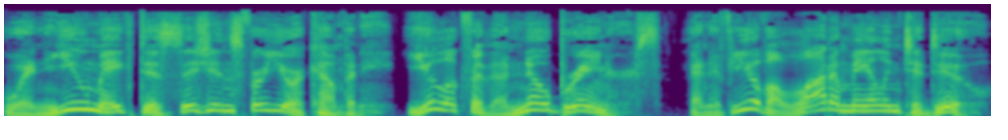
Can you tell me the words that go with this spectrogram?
When you make decisions for your company, you look for the no-brainers. And if you have a lot of mailing to do,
